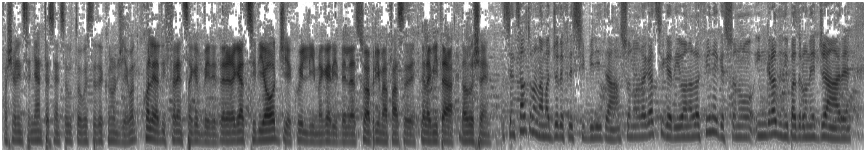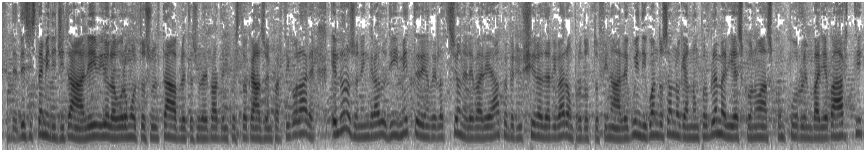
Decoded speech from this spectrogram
faceva l'insegnante senza tutte queste tecnologie? Qual è la differenza che vede tra i ragazzi di oggi e quelli magari della sua prima fase della vita da docente? Senz'altro una maggiore flessibilità, sono ragazzi che arrivano alla fine che sono in grado di padroneggiare de- dei sistemi digitali, io lavoro molto sul tablet, sull'iPad in questo caso in particolare, e loro sono in grado di mettere in relazione le varie app per riuscire ad arrivare a un prodotto finale, quindi quando sanno che hanno un problema riescono a scomporlo in varie parti,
